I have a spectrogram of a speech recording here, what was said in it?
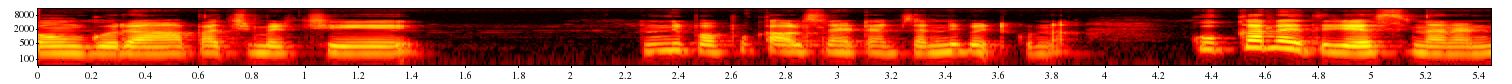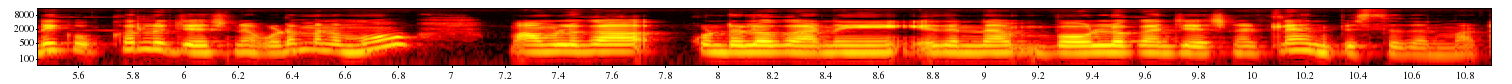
గోంగూర పచ్చిమిర్చి అన్ని పప్పు కావాల్సిన ఐటమ్స్ అన్నీ పెట్టుకున్నా. కుక్కర్లో అయితే చేస్తున్నానండి. కుక్కర్లో చేసినా కూడా మనము మామూలుగా కుండలో కానీ ఏదైనా బౌల్లో కానీ చేసినట్లే అనిపిస్తుంది అనమాట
